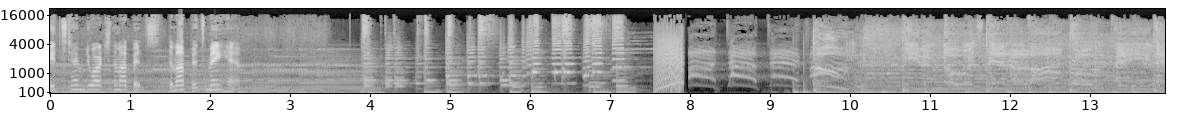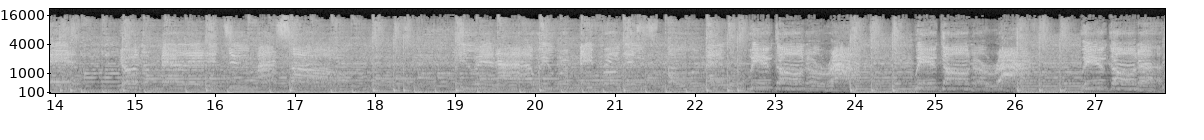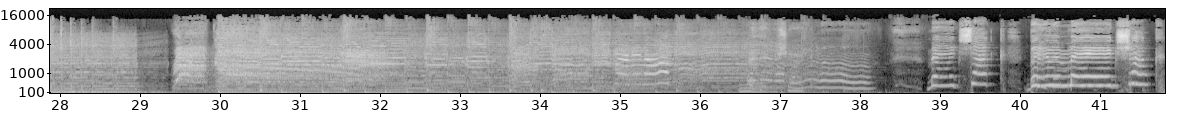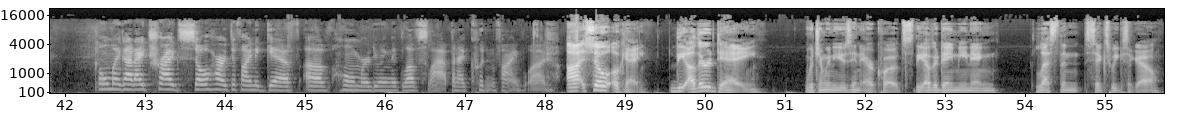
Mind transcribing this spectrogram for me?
It's time to watch The Muppets. The Muppets Mayhem. Tried so hard to find a gif of Homer doing the glove slap and I couldn't find one. Uh, so okay, the other day, which I'm going to use in air quotes, the other day meaning less than six weeks ago,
